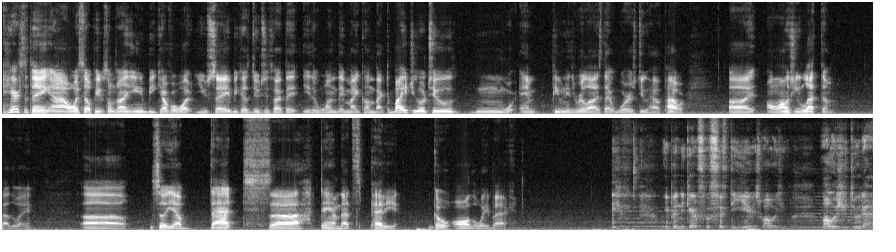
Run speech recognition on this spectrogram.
here's the thing I always tell people sometimes you need to be careful what you say because due to the fact that either one, they might come back to bite you, or two, mm, and people need to realize that words do have power. Uh, as long as you let them, by the way. Uh, so yeah, that's uh, damn, that's petty. Go all the way back. We've been together for 50 years. Why would you? Why would you do that?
